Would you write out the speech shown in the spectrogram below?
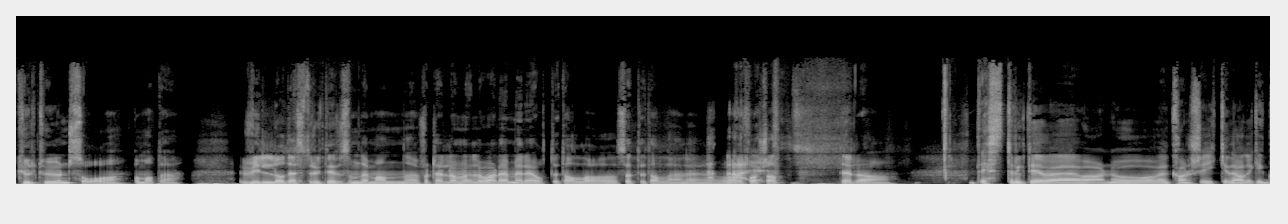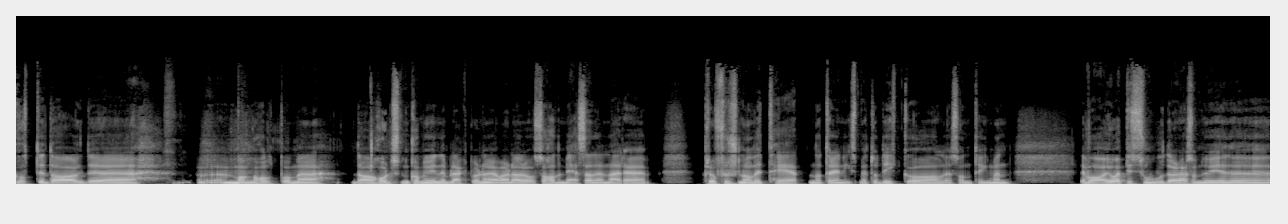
kulturen så på en måte vill og destruktiv som det man forteller om, eller var det mer 80-tallet og 70-tallet, eller var det fortsatt deler av Destruktiv var den jo kanskje ikke. Det hadde ikke gått i dag. Det mange holdt på med da Hodgson kom inn i Blackburn og jeg var der, også hadde med seg den der eh, profesjonaliteten og treningsmetodikk og alle sånne ting. Men det var jo episoder der som du, eh,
